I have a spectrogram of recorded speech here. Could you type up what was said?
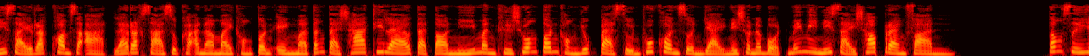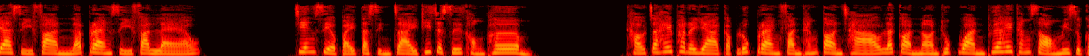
นิสัยรักความสะอาด และรักษาสุขอนามัยของตนเองมาตั้งแต่ชาติที่แล้ว แต่ตอนนี้มันคือช่วงต้นของยุค 80 ผู้คนส่วนใหญ่ในชนบทไม่มีนิสัยชอบแปรงฟัน ต้องซื้อยาสีฟันและแปรงสีฟันแล้ว เจียงเสี่ยวไปตัดสินใจที่จะซื้อของเพิ่ม เขาจะให้ภรรยากับลูกแปรงฟันทั้งตอนเช้าและก่อนนอนทุกวันเพื่อให้ทั้งสองมีสุข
